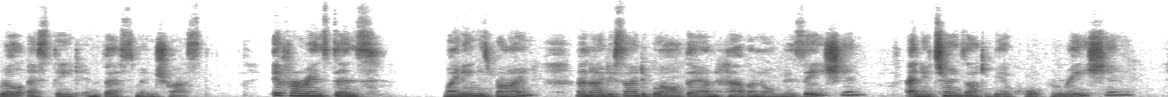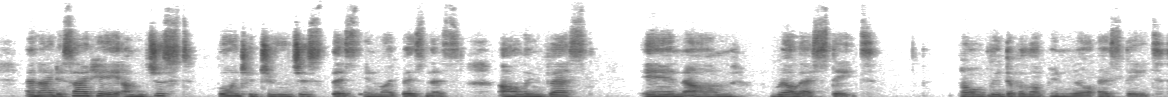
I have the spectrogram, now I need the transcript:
Real Estate Investment Trust. If, for instance, my name is Brian, and I decide to go out there and have an organization, and it turns out to be a corporation, and I decide, hey, I'm just going to do just this in my business. I'll invest in um, real estate, probably developing real estate.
